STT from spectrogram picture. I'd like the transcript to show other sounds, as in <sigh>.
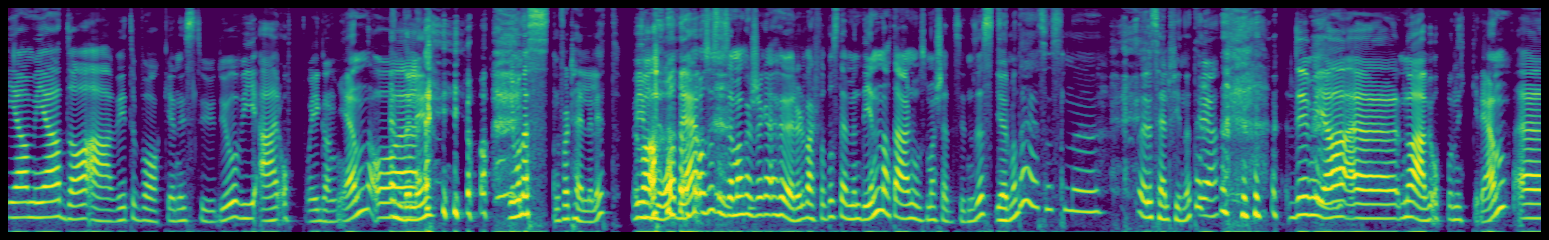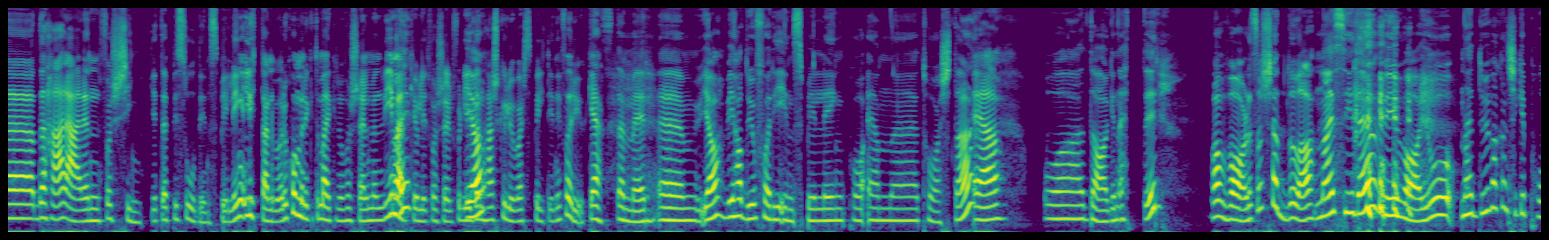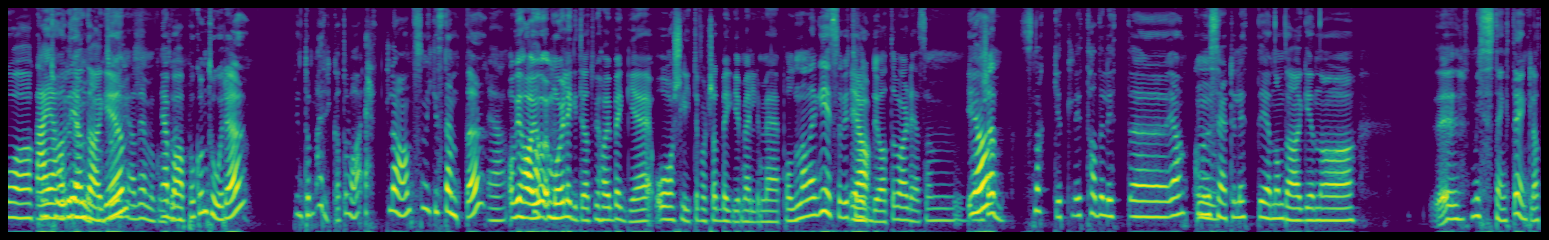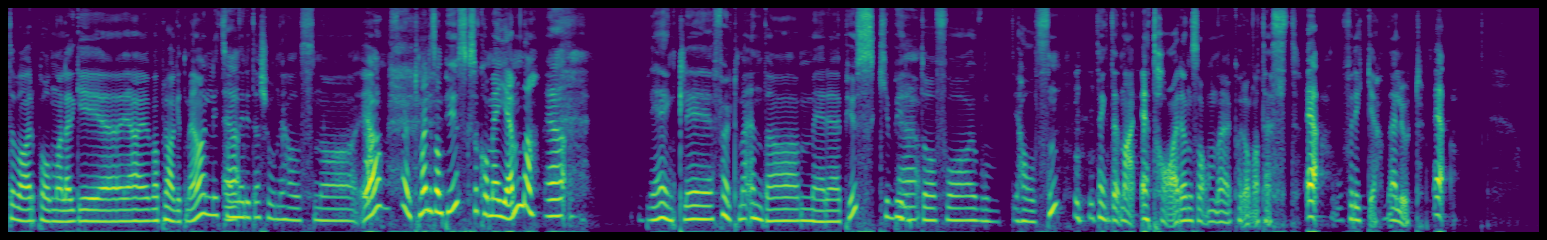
Ja, Mia, da er vi tilbake igjen i studio. Vi er oppe og i gang igjen. Og, Endelig. <laughs> <laughs> ja, Vi må nesten fortelle litt. vi Hva- må det. Og så syns jeg man kanskje hører det i hvert fall på stemmen din at det er noe som har skjedd siden sist. Gjør man det? Jeg syns den uh, høres helt fin ut. <laughs> Ja. Du Mia, uh, nå er vi oppe og nikker igjen. Uh, det her er en forsinket episodeinnspilling. Lytterne våre kommer ikke til å merke noe forskjell, men vi Nei. merker jo litt forskjell, fordi Ja. den her skulle jo vært spilt inn i forrige uke. Stemmer. Um, ja, vi hadde jo forrige innspilling på en uh, torsdag, Ja. Og dagen etter Hva var det som skjedde da? Nei, si det. Vi var jo <laughs> Nei, du var kanskje ikke på Nei, jeg hadde kontoret den dagen. Jeg, hadde. Jeg var på kontoret. Begynte å merke at det var et eller annet som ikke stemte. Ja, og vi har jo, må jo legge til at vi har jo begge, og sliter fortsatt begge veldig med pollenallergi, så vi Ja. trodde jo at det var det som Ja. hadde skjedd. Snakket litt, hadde litt uh, Ja, kommuniserte Mm. litt gjennom dagen og eh, mistenkte egentlig at det var pollenallergi eh, jeg var plaget med. Ja. Litt sånn Ja. irritasjon i halsen og Ja, følte meg litt sånn pjusk. Så kom jeg hjem, da. Ja. Ble egentlig Følte meg enda mer pjusk. Begynte å få vondt i halsen. <laughs> Tenkte nei, jeg tar en sånn eh, koronatest. Ja. Hvorfor ikke? Det er lurt. Ja.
